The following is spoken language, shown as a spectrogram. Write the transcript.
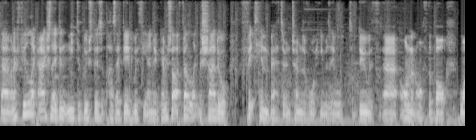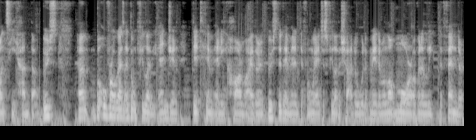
um, and I feel like actually I didn't need to boost this as I did with the engine chemistry. I felt like the shadow fit him better in terms of what he was able to do with uh, on and off the ball once he had that boost. Um, but overall, guys, I don't feel like the engine did him any harm either. It boosted him in a different way. I just feel like the shadow would have made him a lot more of an elite defender.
